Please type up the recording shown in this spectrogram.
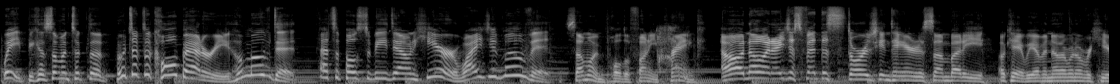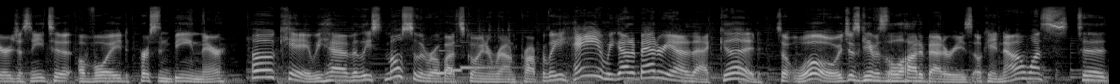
Wait, because someone took the, who took the coal battery? Who moved it? That's supposed to be down here. Why did you move it? Someone pulled a funny prank. Oh no, and I just fed the storage container to somebody. Okay, we have another one over here. Just need to avoid person being there. Okay, we have at least most of the robots going around properly. Hey, we got a battery out of that, good. So, whoa, it just gave us a lot of batteries. Okay, now it wants to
